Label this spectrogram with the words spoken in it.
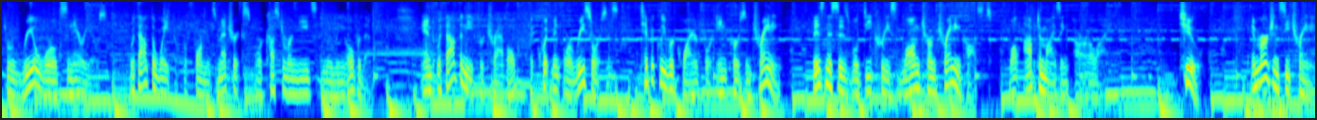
through real world scenarios without the weight of performance metrics or customer needs looming over them. And without the need for travel, equipment, or resources typically required for in person training, businesses will decrease long term training costs while optimizing ROI. 2. Emergency training.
